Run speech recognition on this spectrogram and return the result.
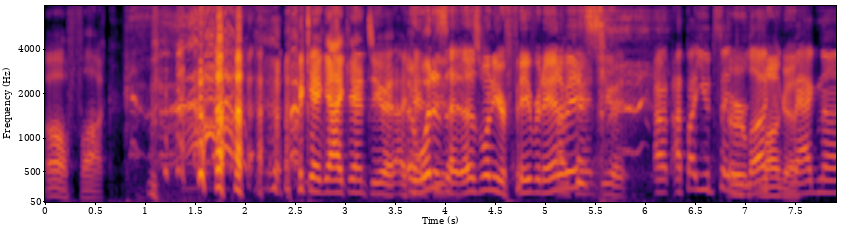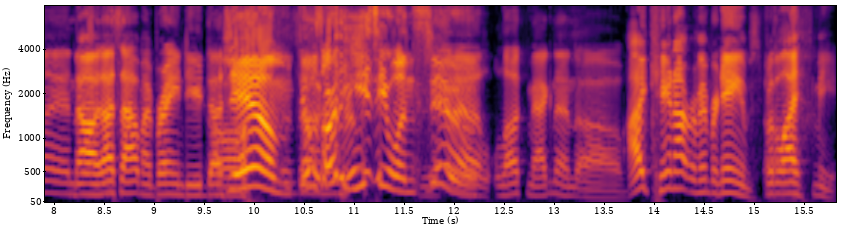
oh fuck. okay, I can't do it. I can't what do is it. that? That's one of your favorite I can't animes. do it. I, I thought you'd say Or Luck, manga. Magna, and No, that's out my brain, dude. That's Oh. Damn, those Dude, are the really? easy ones too. yeah, Luck, Magna, and uh, I cannot remember names for the Oh. life of me.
